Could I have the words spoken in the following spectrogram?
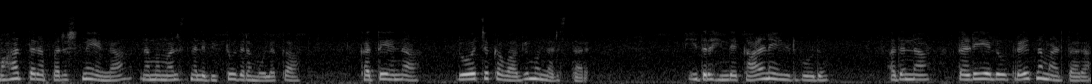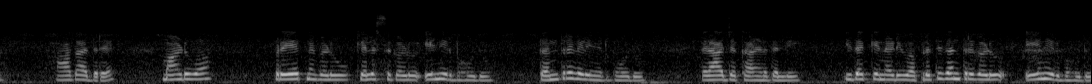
ಮಹತ್ತರ ಪ್ರಶ್ನೆಯನ್ನು ನಮ್ಮ ಮನಸ್ಸಿನಲ್ಲಿ ಬಿತ್ತುವುದರ ಮೂಲಕ ಕಥೆಯನ್ನು ರೋಚಕವಾಗಿ ಮುನ್ನಡೆಸ್ತಾರೆ. ಇದರ ಹಿಂದೆ ಕಾರಣ ಏನಿರ್ಬೋದು? ಅದನ್ನು ತಡೆಯಲು ಪ್ರಯತ್ನ ಮಾಡ್ತಾರಾ? ಹಾಗಾದರೆ ಮಾಡುವ ಪ್ರಯತ್ನಗಳು, ಕೆಲಸಗಳು ಏನಿರಬಹುದು? ತಂತ್ರಗಳೇನಿರಬಹುದು? ರಾಜಕಾರಣದಲ್ಲಿ ಇದಕ್ಕೆ ನಡೆಯುವ ಪ್ರತಿತಂತ್ರಗಳು ಏನಿರಬಹುದು?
